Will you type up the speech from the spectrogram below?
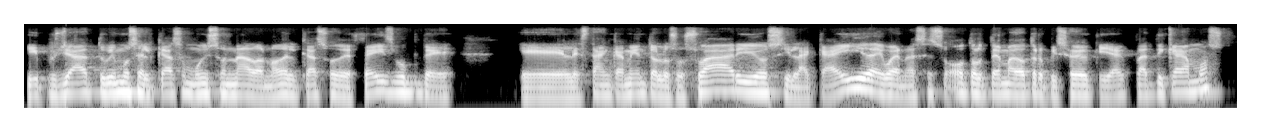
y pues ya tuvimos el caso muy sonado, ¿no? Del caso de Facebook, de eh, el estancamiento de los usuarios y la caída. Y bueno, ese es otro tema de otro episodio que ya platicamos.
